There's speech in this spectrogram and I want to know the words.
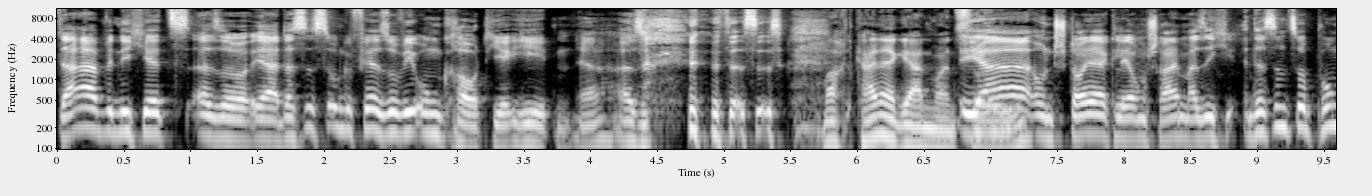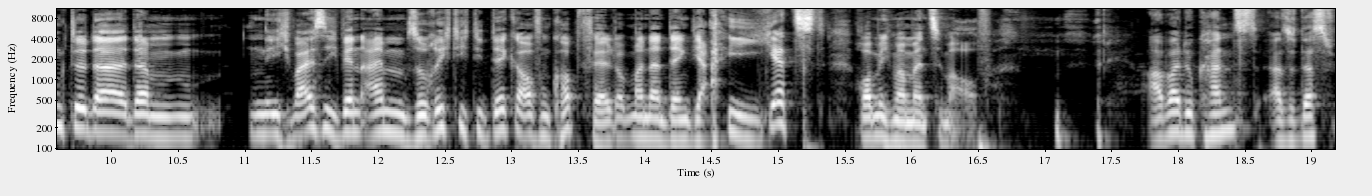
da bin ich jetzt, also ja, das ist ungefähr so wie Unkraut je- jeden, ja. Also das ist Macht keiner gern, meinst du? ja und Steuererklärung schreiben. Also ich, das sind so Punkte, da, da, ich weiß nicht, wenn einem so richtig die Decke auf den Kopf fällt, ob man dann denkt, ja, jetzt räume ich mal mein Zimmer auf. Aber du kannst, also das,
